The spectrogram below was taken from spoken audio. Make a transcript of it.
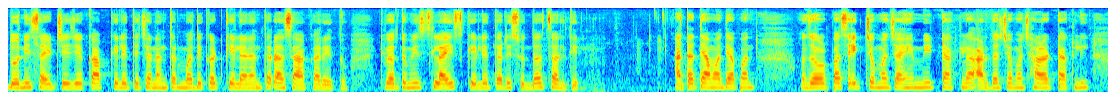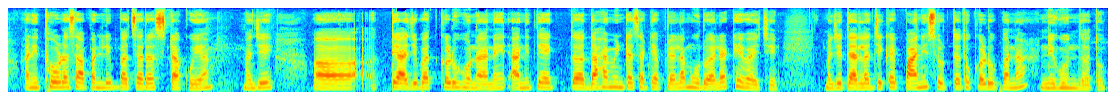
दोन्ही साईडचे जे काप केले त्याच्यानंतरमध्ये कट केल्यानंतर असा आकार येतो. किंवा तुम्ही स्लाईस केले तरीसुद्धा चालतील. आता त्यामध्ये आपण जवळपास एक चमच आहे मीठ टाकलं अर्धा चमच हळद टाकली आणि थोडासा आपण लिंबाचा रस टाकूया. म्हणजे ते अजिबात कडू होणार नाही आणि ते एक दहा मिनटासाठी आपल्याला मुरवायला ठेवायचे. म्हणजे त्याला जे काही पाणी सुटतं तो कडूपणा निघून जातो.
